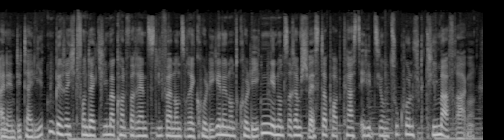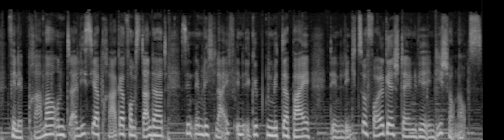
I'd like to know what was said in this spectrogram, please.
Einen detaillierten Bericht von der Klimakonferenz liefern unsere Kolleginnen und Kollegen in unserem Schwesterpodcast Edition Zukunft Klimafragen. Philipp Bramer und Alicia Prager vom Standard sind nämlich live in Ägypten mit dabei. Den Link zur Folge stellen wir in die Show Notes.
